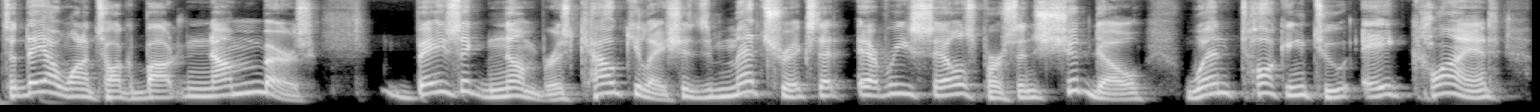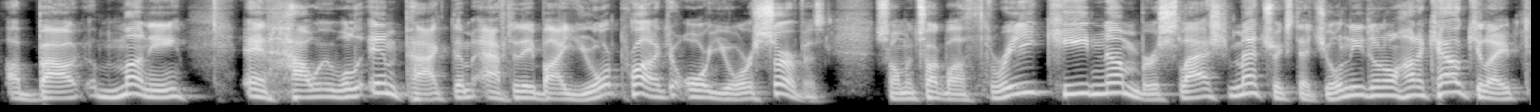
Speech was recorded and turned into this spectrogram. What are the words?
Today, I want to talk about numbers basic numbers, calculations, metrics that every salesperson should know when talking to a client about money and how it will impact them after they buy your product or your service. So I'm going to talk about three key numbers slash metrics that you'll need to know how to calculate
